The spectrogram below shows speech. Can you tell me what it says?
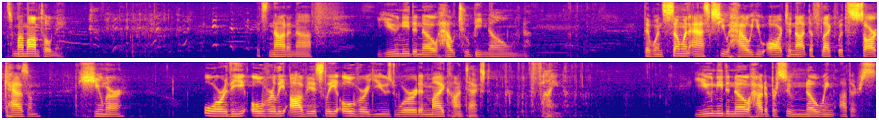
That's what my mom told me. It's not enough. You need to know how to be known. That when someone asks you how you are, to not deflect with sarcasm, humor, or the overly obviously overused word in my context, fine. You need to know how to pursue knowing others,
